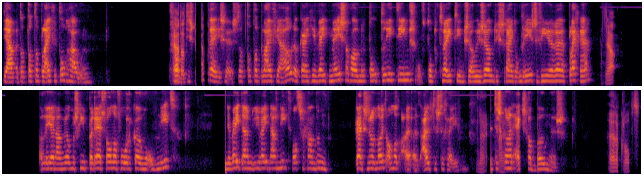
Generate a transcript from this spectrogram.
Ja, maar dat, dat, dat blijf je toch houden. Vooral dat- die sprintraces, dat, dat, dat blijf je houden. Kijk, je weet meestal gewoon de top drie teams, of top twee teams sowieso, die strijden om de eerste vier eh, plekken. Ja. Alleen ja, nou wil misschien Perez wel naar voren komen of niet. Je weet, nou, je weet nou niet wat ze gaan doen. Kijk, ze zullen nooit allemaal het, uiterste geven. Nee, Het is nee. gewoon een extra bonus. Ja, dat klopt.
